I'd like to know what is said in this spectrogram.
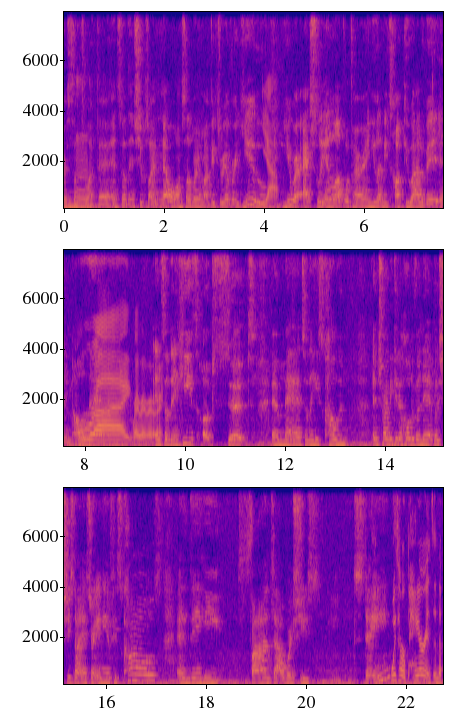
or something Mm-hmm. like that. And so then she was like, no, I'm celebrating my victory over you. Yeah. You were actually in love with her, and you let me talk you out of it, and all of that. Right, right, right, right, And right. so then he's upset and mad. So then he's calling and trying to get a hold of Annette, but she's not answering any of his calls. And then he finds out where she's staying. With her parents, and the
